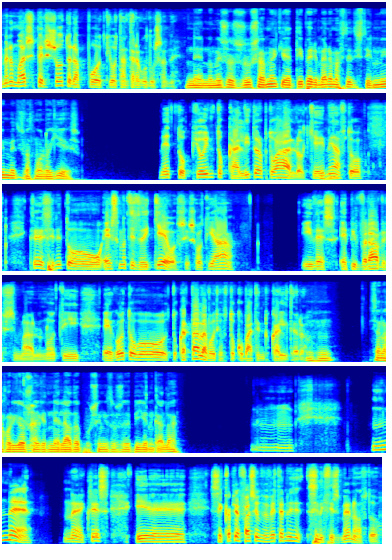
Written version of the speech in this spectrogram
Εμένα μου άρεσε περισσότερο από ότι όταν τραγουδούσανε. Ναι, νομίζω ζούσαμε και γιατί περιμέναμε αυτή τη στιγμή με τις βαθμολογίες. Ναι, το ποιο είναι το καλύτερο από το άλλο. Και είναι Μμμ. αυτό, ξέρεις, είναι το αίσθημα της δικαίωσης. Ότι, α, είδες, επιβράβευση μάλλον, ότι εγώ το, το κατάλαβα ότι αυτό το κομμάτι είναι το καλύτερο. Μμμ. Σαν να χωριώσουν Ναι. για την Ελλάδα που συνήθως δεν πήγαινε καλά. Μμμ, Ναι, ναι, ξέρεις, ε, σε κάποια φάση βέβαια ήταν συνηθισμένο αυτό.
